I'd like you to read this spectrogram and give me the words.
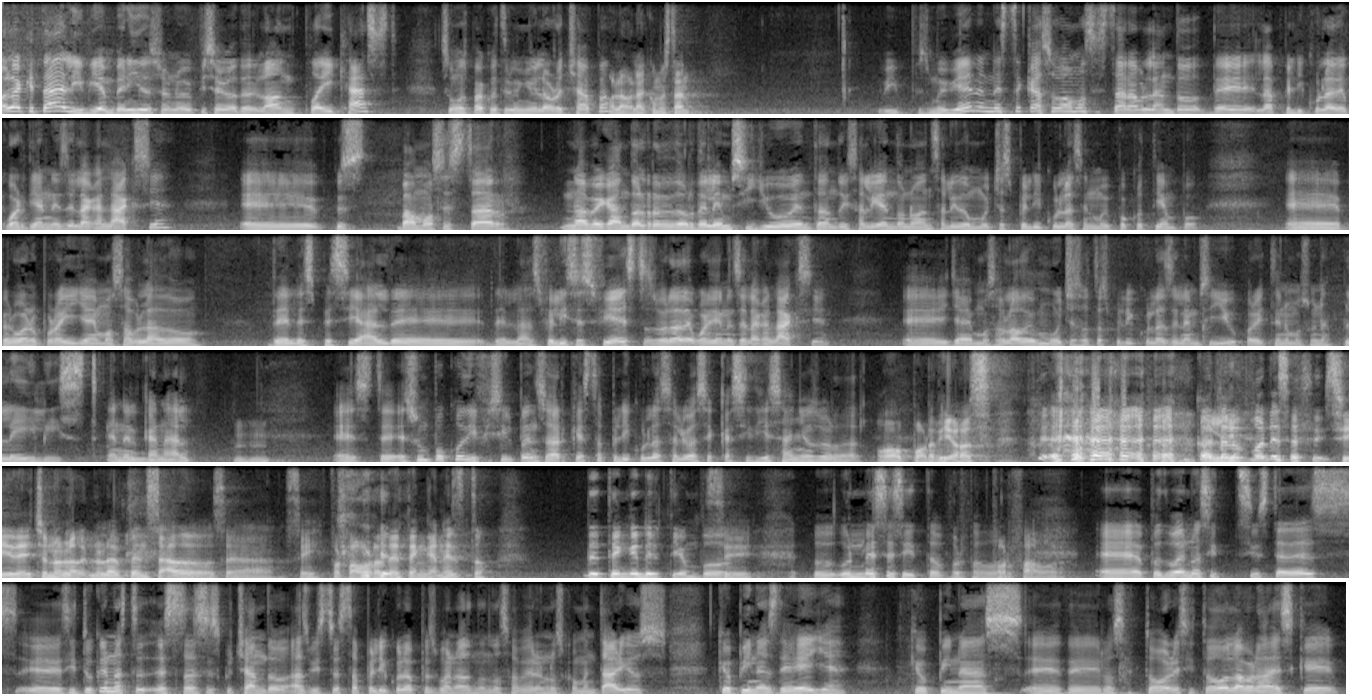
Hola, ¿qué tal? Y bienvenidos a un nuevo episodio de Long Playcast. Somos Paco Tribuño y Laura Chapa. Hola, hola, ¿cómo están? Y pues muy bien, en este caso vamos a estar hablando de la película de Guardianes de la Galaxia. Eh, pues vamos a estar navegando alrededor del MCU, entrando y saliendo, ¿no? Han salido muchas películas en muy poco tiempo. Eh, pero bueno, por ahí ya hemos hablado del especial de, de las felices fiestas, ¿verdad? De Guardianes de la Galaxia. Eh, ya hemos hablado de muchas otras películas del MCU, por ahí tenemos una playlist en el Uh, canal. Ujú. Este, es un poco difícil pensar que esta película salió hace casi 10 años, ¿verdad? Oh, por Dios. Cuando Ali- lo pones así. Sí, de hecho no lo, no lo he pensado. O sea, sí, por favor detengan esto. Detengan el tiempo. Sí, Un mesecito, por favor. por favor. Eh, pues bueno, si, si ustedes, eh, si tú que nos est- estás escuchando has visto esta película, pues bueno, haznoslo saber en los comentarios. ¿Qué opinas de ella? ¿Qué opinas eh, de los actores y todo? La verdad es que,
